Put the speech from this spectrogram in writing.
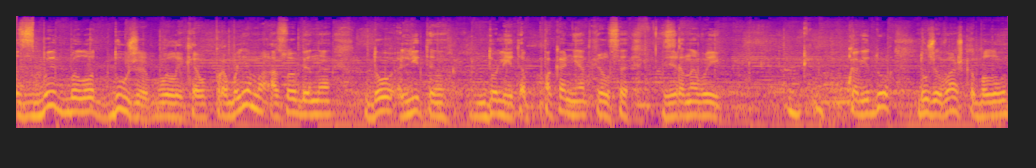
Збит було дуже велика проблема, особливо до літа, до літа, поки не відкрився зерновий коридор дуже важко було,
